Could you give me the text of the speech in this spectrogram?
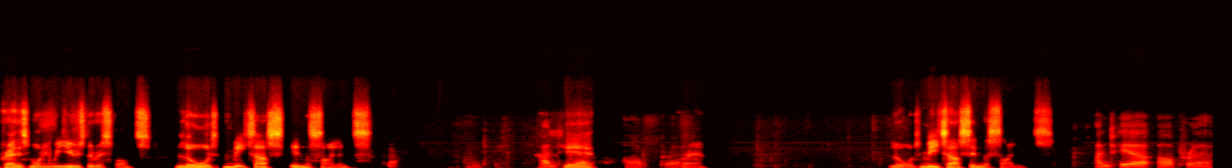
prayer this morning, we use the response Lord, meet us in the silence And, and, hear our prayer. prayer. Lord, meet us in the silence And hear our prayer.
